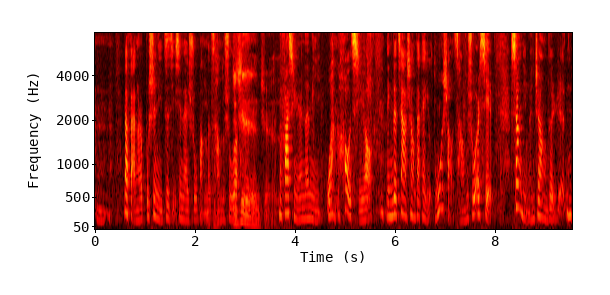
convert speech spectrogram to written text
嗯，那反而不是你自己现在书房的藏书了。现在很全。那发行人呢？你我很好奇哦，您的架上大概有多少藏书？而且像你们这样的人，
